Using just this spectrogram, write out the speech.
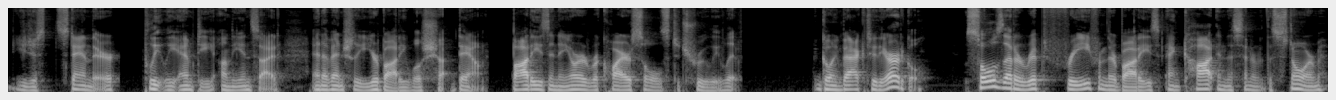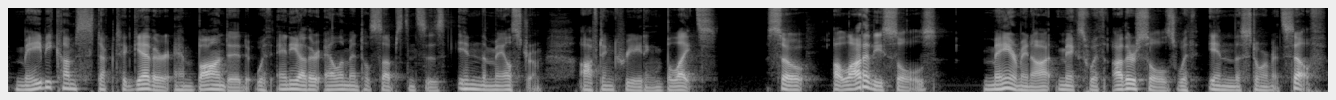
you just stand there completely empty on the inside. And eventually your body will shut down. Bodies in Eora require souls to truly live. Going back to the article, souls that are ripped free from their bodies and caught in the center of the storm may become stuck together and bonded with any other elemental substances in the maelstrom, often creating blights. So, a lot of these souls may or may not mix with other souls within the storm itself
